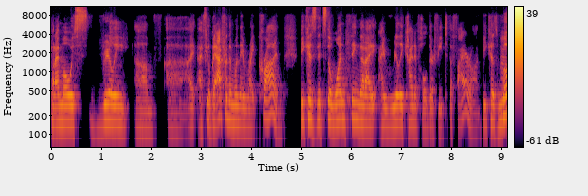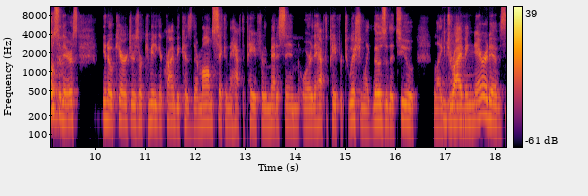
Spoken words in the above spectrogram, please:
but I'm always really um, uh, I, I feel bad for them when they write crime because it's the one thing that I I really kind of hold their feet to the fire on because most of Mhm. theirs you know characters are committing a crime because their mom's sick and they have to pay for the medicine or they have to pay for tuition like those are the two like Mhm. driving narratives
